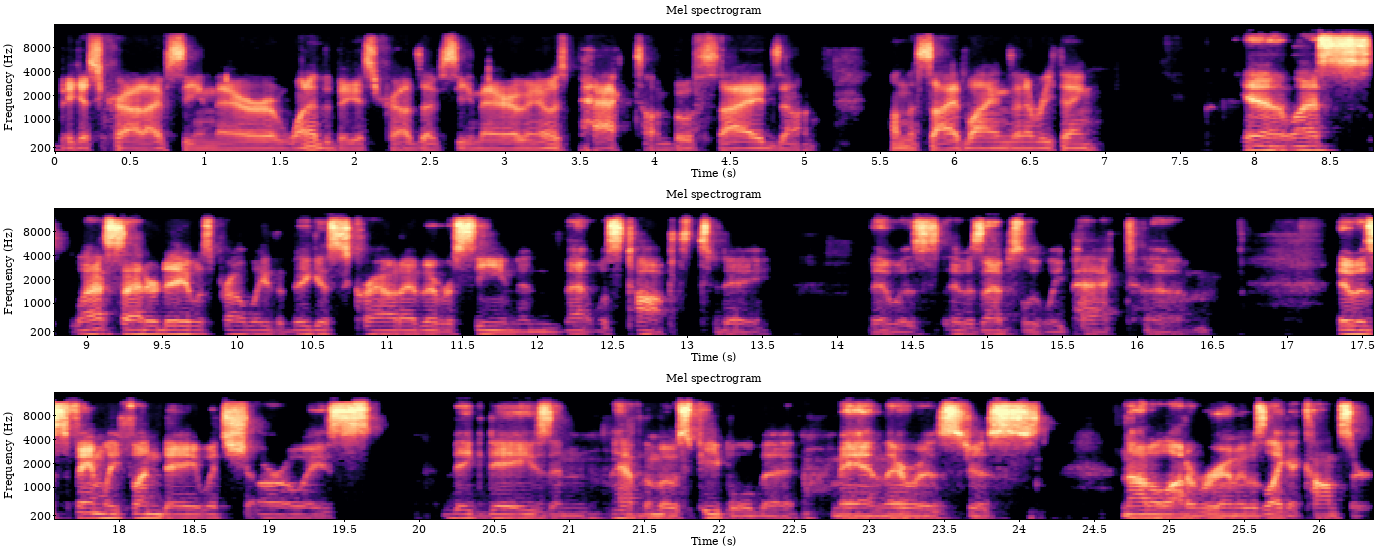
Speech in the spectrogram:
biggest crowd I've seen there, one of the biggest crowds I've seen there. I mean, it was packed on both sides, on on the sidelines and everything. Yeah, last last Saturday was probably the biggest crowd I've ever seen, and that was topped today. It was it was absolutely packed. Um, it was family fun day, which are always big days and have the most people. But man, there was just not a lot of room. It was like a concert.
